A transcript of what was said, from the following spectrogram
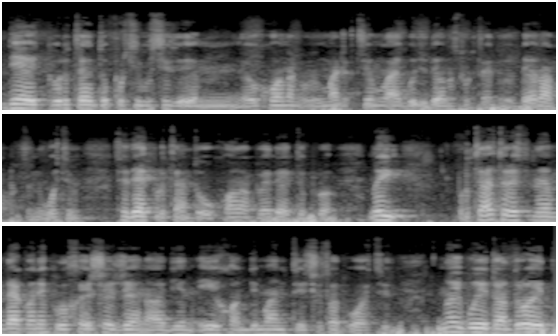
9% против м, Honor Magic 7 Lite будет 90%, 90%, 89% у Honor Play 9 Pro. Ну и процессор Snapdragon неплохой 6 Gen 1 и Hondiman 1680. Ну и будет Android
